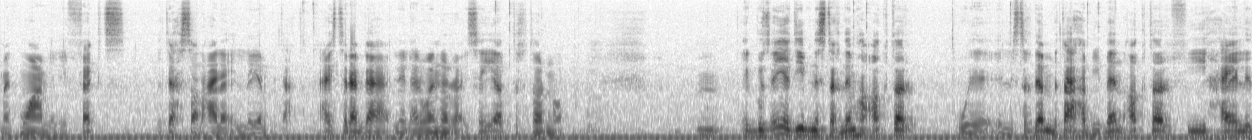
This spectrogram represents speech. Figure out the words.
مجموعة من ال effects بتحصل على ال layer بتاعتك. عايز ترجع للألوان الرئيسية؟ بتختار normal الجزئية دي بنستخدمها أكتر والإستخدام بتاعها بيبان أكتر في حالة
